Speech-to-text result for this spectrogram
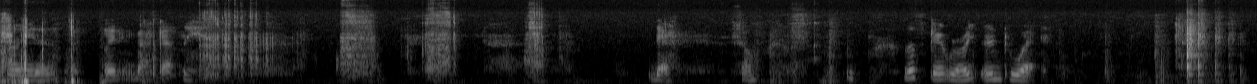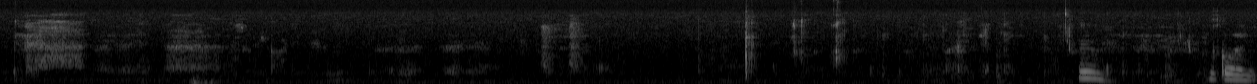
The lighting back at me. There. So let's get right into it. Mm. I'm going.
